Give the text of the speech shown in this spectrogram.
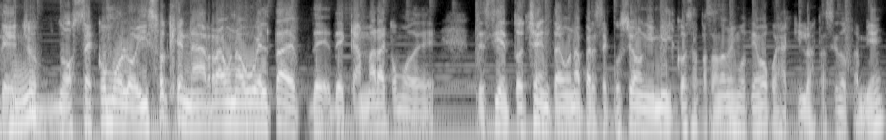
de hecho, no sé cómo lo hizo, que narra una vuelta de, cámara como de, de 180 en una persecución y mil cosas pasando al mismo tiempo, pues aquí lo está haciendo también.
